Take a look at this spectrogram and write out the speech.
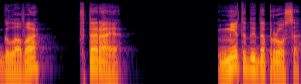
Глава вторая. Методы допроса.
